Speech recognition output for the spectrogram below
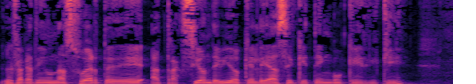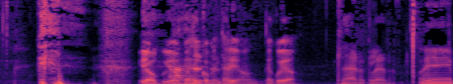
La flaca tiene una suerte de atracción debido a que le hace que tengo que... ¿Qué? Cuidado, cuidado con el comentario, ten cuidado. Claro, claro. Eh,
